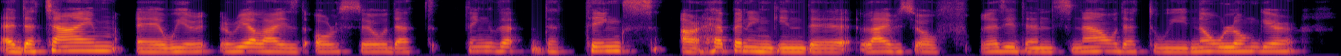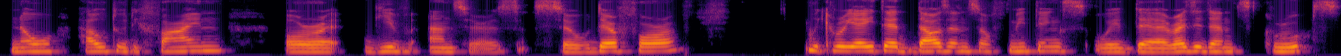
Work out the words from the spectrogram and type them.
At that time, uh, we realized also that things that, that things are happening in the lives of residents now that we no longer know how to define or give answers. So therefore, we created dozens of meetings with the residents groups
